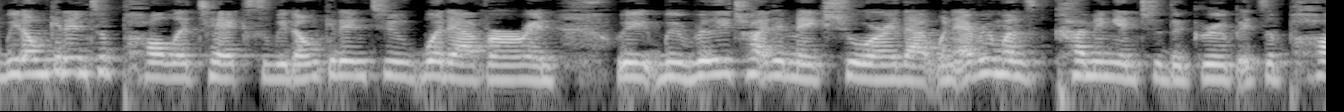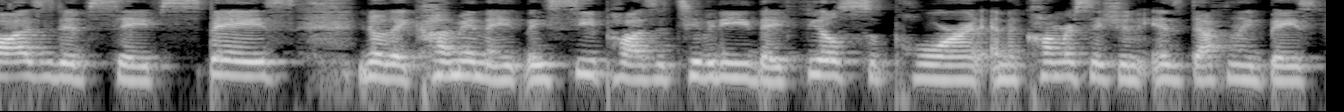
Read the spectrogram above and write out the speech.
we don't get into politics. We don't get into whatever. And we, we really try to make sure that when everyone's coming into the group, it's a positive, safe space. You know, they come in, they, they see positivity, they feel support, and the conversation is definitely based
